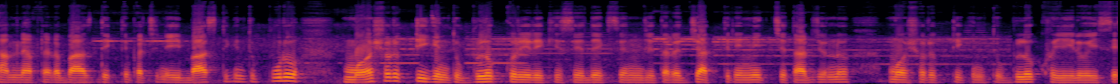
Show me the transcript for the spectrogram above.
সামনে আপনারা বাস দেখতে পাচ্ছেন। এই বাসটি কিন্তু পুরো মহাসড়কটি কিন্তু ব্লক করে রেখেছে। দেখছেন যে তারা যাত্রী নিচ্ছে, তার জন্য মহাসড়কটি কিন্তু ব্লক হয়ে রয়েছে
